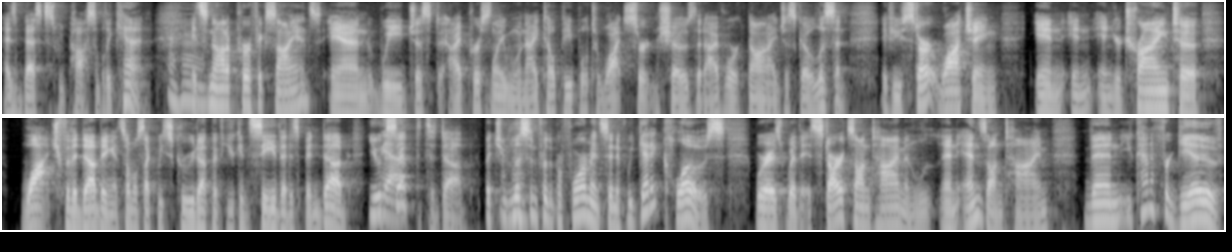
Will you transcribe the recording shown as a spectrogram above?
as best as we possibly can. Mm-hmm. It's not a perfect science, and we just just, I personally, when I tell people to watch certain shows that I've worked on, I just go, listen, if you start watching in, in, and you're trying to watch for the dubbing, it's almost like we screwed up if you can see that it's been dubbed. You accept yeah. it's a dub but you mm-hmm. listen for the performance. And if we get it close, whereas with it starts on time and, and ends on time, then you kind of forgive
